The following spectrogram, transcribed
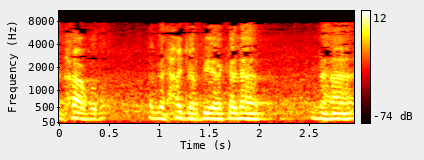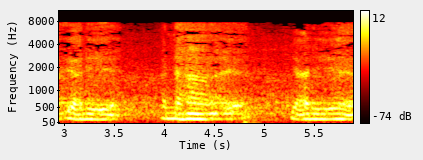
الحافظ ابن حجر فيها كلام إنها يعني إنها يعني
